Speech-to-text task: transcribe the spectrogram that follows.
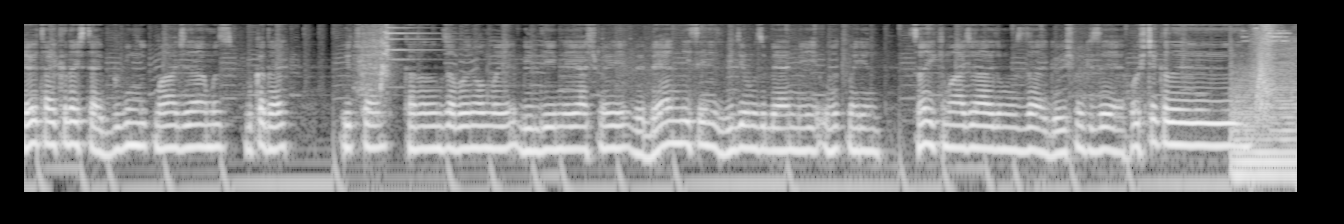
Evet arkadaşlar bugünlük maceramız bu kadar. Lütfen kanalımıza abone olmayı, bildirimleri açmayı ve beğendiyseniz videomuzu beğenmeyi unutmayın. Sonraki maceralarımızda görüşmek üzere. Hoşçakalın.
